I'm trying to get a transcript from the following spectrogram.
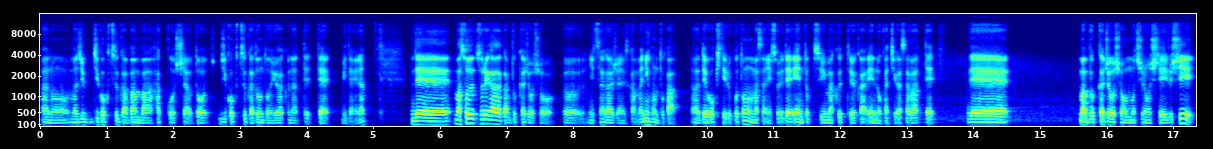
あの、まあ、自国通貨バンバン発行しちゃうと自国通貨どんどん弱くなってってみたいな。で、まあ、そそれがだから物価上昇につながるじゃないですか、まあ、日本とかで起きてることもまさにそれで円とかすりまくってるから円の価値が下がって。で、まあ、物価上昇ももちろんしているし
